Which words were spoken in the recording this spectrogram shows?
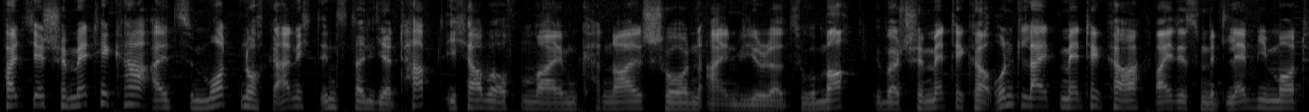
Falls ihr Schematica als Mod noch gar nicht installiert habt, ich habe auf meinem Kanal schon ein Video dazu gemacht über Schematica und Lightmatica, beides mit Labby-Mod.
